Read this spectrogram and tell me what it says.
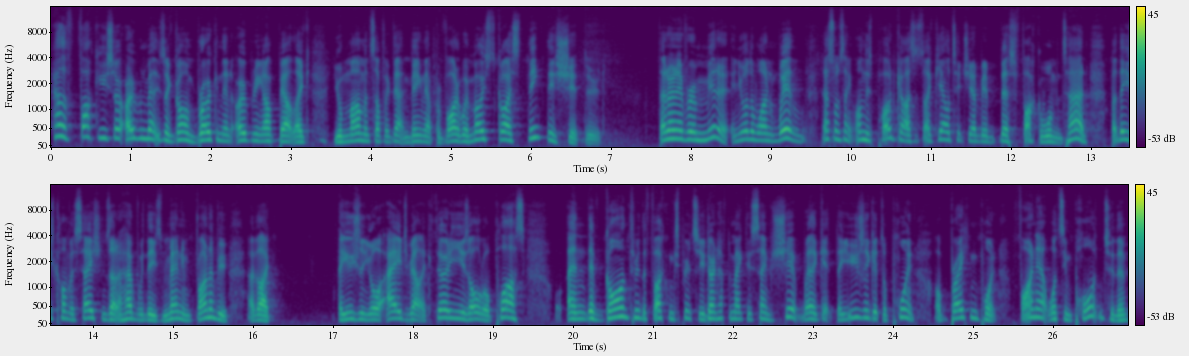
How the fuck are you so open about this? Like going broke and then opening up about like your mum and stuff like that and being that provider where most guys think this shit, dude. They don't ever admit it. And you're the one where that's what I'm saying. On this podcast, it's like, yeah, I'll teach you how to be the best fuck a woman's had. But these conversations that I have with these men in front of you are like, are usually your age, about like 30 years old or plus, and they've gone through the fucking experience, so you don't have to make the same shit. Where they get, they usually get to a point of breaking point, find out what's important to them,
